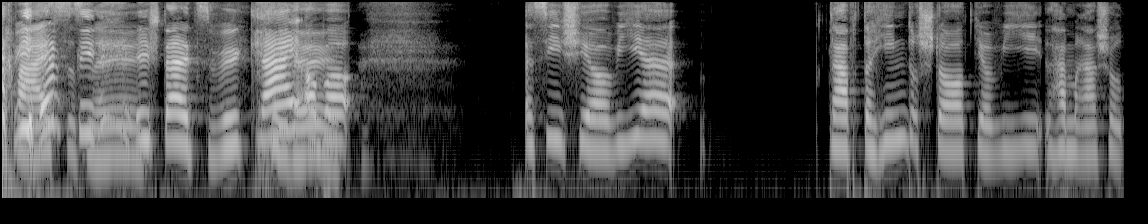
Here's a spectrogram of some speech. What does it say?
ich weiss es 45. nicht. Ist der jetzt wirklich Nein, nicht? aber es ist ja wie, ich glaube, dahinter steht ja wie, haben wir auch schon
